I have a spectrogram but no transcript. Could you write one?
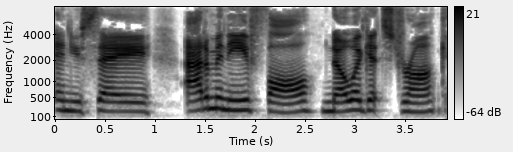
And you say Adam and Eve fall, Noah gets drunk,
